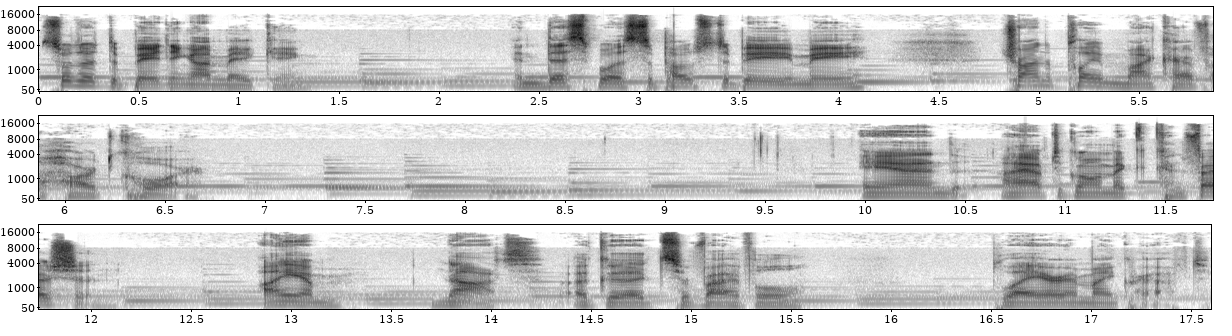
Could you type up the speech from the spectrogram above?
sort of debating on making. And this was supposed to be me trying to play Minecraft hardcore. And I have to go and make a confession. I am not a good survival player in Minecraft.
